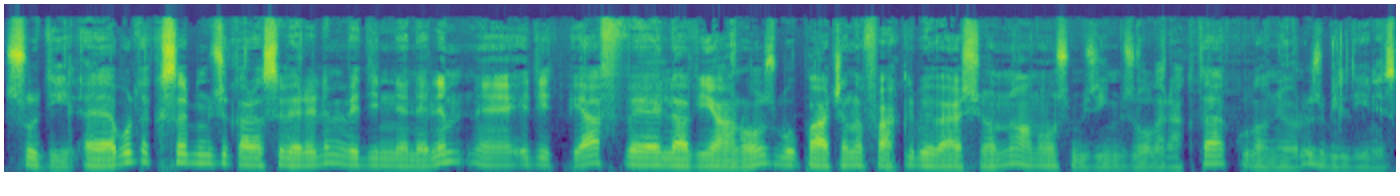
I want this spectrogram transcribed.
Su değil. E, burada kısa bir müzik arası verelim ve dinlenelim. E, Edith Piaf ve La Vie Rose bu parçanın farklı bir versiyonunu anons müziğimiz olarak da kullanıyoruz bildiğiniz.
